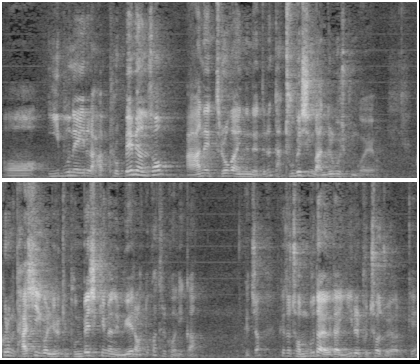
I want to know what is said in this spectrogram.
어 2분의 1을 앞으로 빼면서 안에 들어가 있는 애들은 다 두 배씩 만들고 싶은 거예요. 그럼 다시 이걸 이렇게 분배시키면 위에랑 똑같을 거니까. 그쵸? 그래서 전부 다 여기다 2를 붙여줘요, 이렇게.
